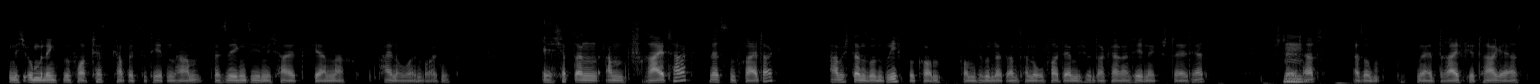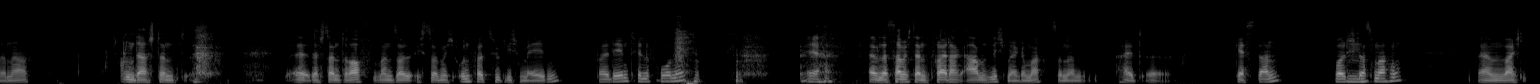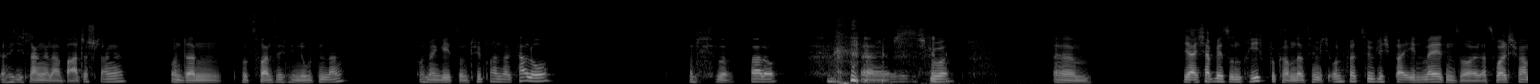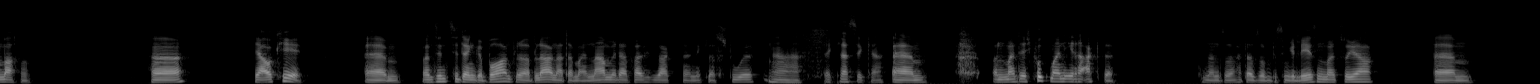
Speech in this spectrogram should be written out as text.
nicht unbedingt sofort Testkapazitäten haben, weswegen sie mich halt gern nach Peine holen wollten. Ich habe dann am Freitag, letzten Freitag, habe ich dann so einen Brief bekommen vom Gesundheitsamt Hannover, der mich unter Quarantäne gestellt hat. Gestellt Hm. hat. Also ne, drei, vier Tage erst danach. Und da stand, äh, da stand drauf, man soll, ich soll mich unverzüglich melden bei denen telefonisch. Ja. Ähm, das habe ich dann Freitagabend nicht mehr gemacht, sondern halt äh, gestern wollte ich Mhm. das machen. Ähm, war ich richtig lange in der Warteschlange und dann so 20 Minuten lang. Und dann geht so ein Typ ran und sagt, hallo. Und ich so, hallo. äh, stur. Ähm, ja, ich habe jetzt so einen Brief bekommen, dass ich mich unverzüglich bei Ihnen melden soll. Das wollte ich mal machen. Hä? Ja, okay. Ähm, wann sind Sie denn geboren? Bla bla bla. Und hat er meinen Namen wieder falsch gesagt, ne, Niklas Stuhl. Ah, der Klassiker. Ähm, und meinte, ich guck mal in Ihre Akte. Und dann so, hat er so ein bisschen gelesen und meinte so, ja, ähm,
